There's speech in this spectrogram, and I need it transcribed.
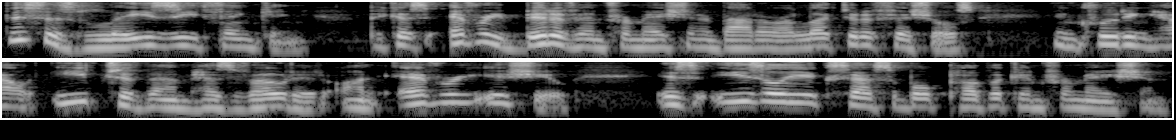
This is lazy thinking because every bit of information about our elected officials, including how each of them has voted on every issue, is easily accessible public information.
